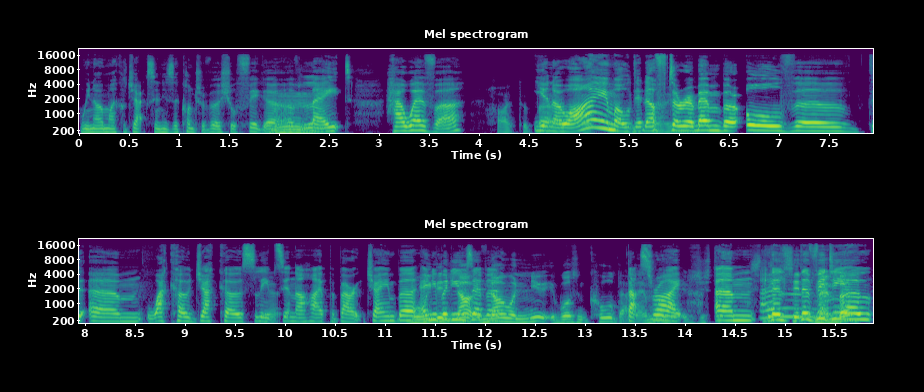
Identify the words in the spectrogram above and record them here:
We know Michael Jackson is a controversial figure of Mm. late. However, Hyperbaric you know, I'm old enough to remember all the um, Wacko Jacko sleeps in a hyperbaric chamber. Well, Anybody who's know, ever no one knew it wasn't called that. That's then, was right. It? It was just a- um, the, in- the video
